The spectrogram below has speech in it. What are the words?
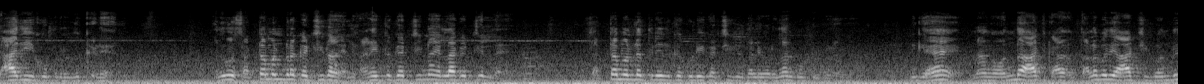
ஜாதியை கூப்பிடுறது கிடையாது. அதுவும் சட்டமன்ற கட்சி தான். இல்லை அனைத்து கட்சின்னா எல்லா கட்சியும் இல்லை. சட்டமன்றத்தில் இருக்கக்கூடிய கட்சிகள் தலைவர் தான் கூப்பிட்டுருக்குறாங்க நீங்கள் நாங்கள் வந்து ஆட்சி க- தளபதி ஆட்சிக்கு வந்து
